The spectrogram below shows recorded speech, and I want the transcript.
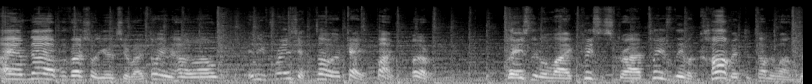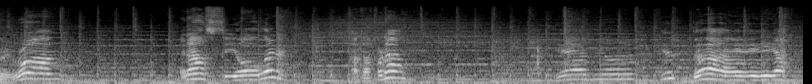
I am not a professional YouTuber. I don't even have any friends yet. So, okay, fine, whatever. Please leave a like, please subscribe, please leave a comment to tell me what I'm doing wrong. And I'll see you all later. That's all for now. Yeah, goodbye.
